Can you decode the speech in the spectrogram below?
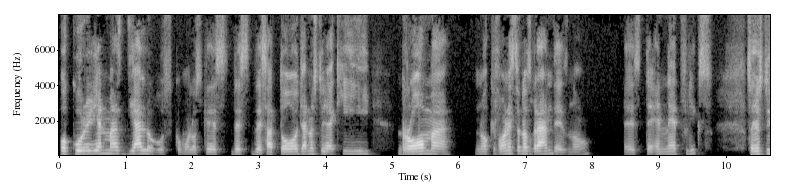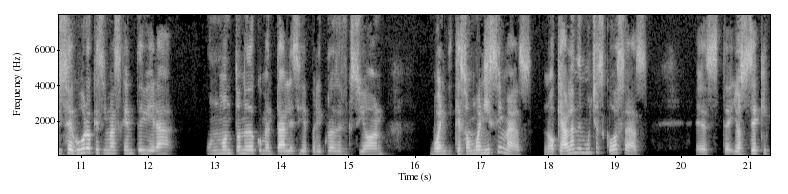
ocurrirían más diálogos como los que des- des- desató Ya no estoy aquí, Roma, ¿no? Que fueron estrenos grandes, ¿no? Este, en Netflix. O sea, yo estoy seguro que si más gente viera un montón de documentales y de películas de ficción buen, que son buenísimas, ¿no? Que hablan de muchas cosas. Este, yo sé que,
